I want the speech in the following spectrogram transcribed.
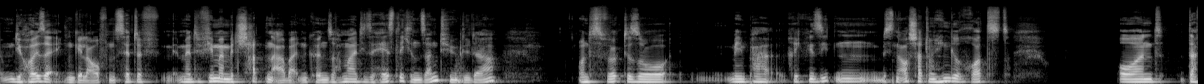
um die Häuserecken gelaufen. Es hätte, hätte viel mehr mit Schatten arbeiten können. So haben wir halt diese hässlichen Sandhügel da. Und es wirkte so mit ein paar Requisiten, ein bisschen Ausstattung hingerotzt. Und da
